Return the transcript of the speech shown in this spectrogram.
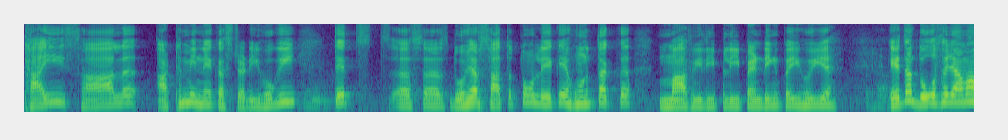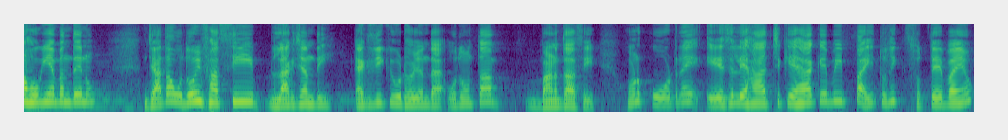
28 ਸਾਲ 8 ਮਹੀਨੇ ਕਸਟਡੀ ਹੋ ਗਈ ਤੇ ਸ- ਸ- 2007 ਤੋਂ ਲੈ ਕੇ ਹੁਣ ਤੱਕ ਮਾਫੀ ਦੀ ਪਲੀ ਪੈਂਡਿੰਗ ਪਈ ਹੋਈ ਹੈ। ਇਹ ਤਾਂ ਦੋ ਸਜ਼ਾਵਾਂ ਹੋ ਗਈਆਂ ਬੰਦੇ ਨੂੰ। ਜਾਂ ਤਾਂ ਉਦੋਂ ਹੀ ਫਾਂਸੀ ਲੱਗ ਜਾਂਦੀ ਐਗਜ਼ੀਕਿਊਟ ਹੋ ਜਾਂਦਾ, ਉਦੋਂ ਤਾਂ ਬਣਦਾ ਸੀ। ਹੁਣ ਕੋਰਟ ਨੇ ਇਸ ਲਿਹਾਜ਼ 'ਚ ਕਿਹਾ ਕਿ ਵੀ ਭਾਈ ਤੁਸੀਂ ਸੁੱਤੇ ਪਏ ਹੋ।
